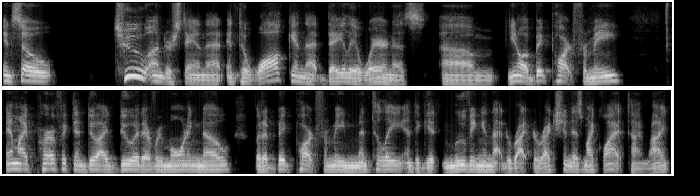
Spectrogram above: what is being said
And so to understand that and to walk in that daily awareness, um, you know, a big part for me, am I perfect and do I do it every morning? No. But a big part for me mentally and to get moving in that right direction is my quiet time, right?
